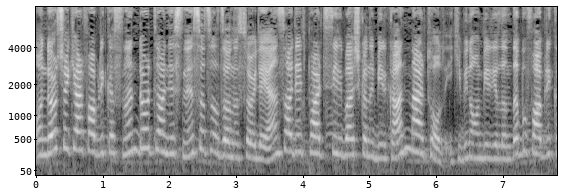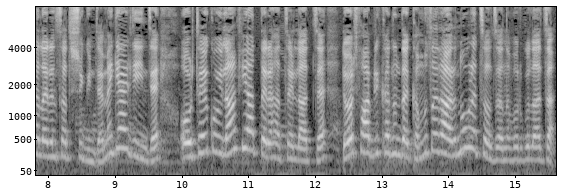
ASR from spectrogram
14 şeker fabrikasının 4 tanesinin satıldığını söyleyen Saadet Partisi İl Başkanı Birkan Mertol, 2011 yılında bu fabrikaların satışı gündeme geldiğinde ortaya koyulan fiyatları hatırlattı. 4 fabrikanın da kamu zararına uğratıldığını vurguladı.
